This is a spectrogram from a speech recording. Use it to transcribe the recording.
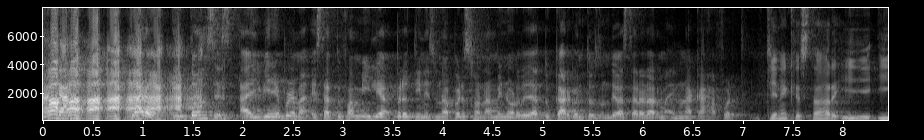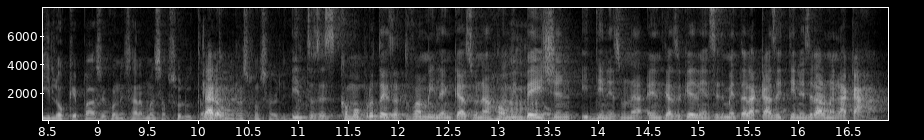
una caja. Claro, entonces, ahí viene el problema. Está tu familia, pero tienes una persona menor de edad a tu cargo, entonces ¿dónde va a estar el arma? En una caja fuerte. Tiene que estar y, y lo que pase con esa arma es absolutamente Claro. mi responsabilidad. Y entonces, ¿cómo proteges a tu familia en caso de una home invasion y Mm. tienes una, en caso de que alguien se te meta a la casa y tienes el arma en la caja?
